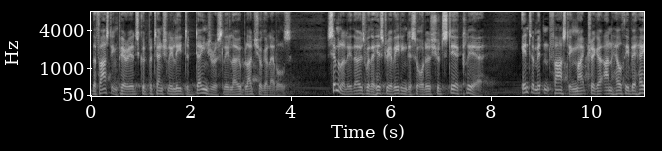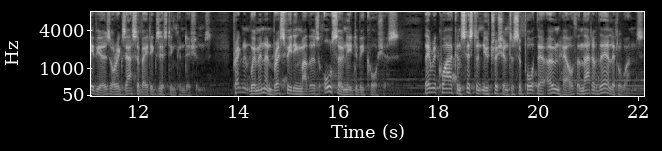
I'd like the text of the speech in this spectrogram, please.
The fasting periods could potentially lead to dangerously low blood sugar levels. Similarly, those with a history of eating disorders should steer clear. Intermittent fasting might trigger unhealthy behaviors or exacerbate existing conditions. Pregnant women and breastfeeding mothers also need to be cautious. They require consistent nutrition to support their own health and that of their little ones.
